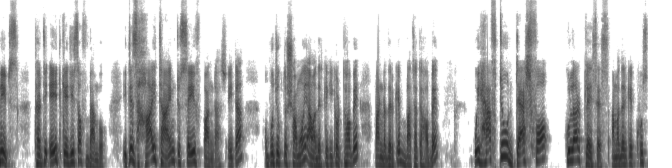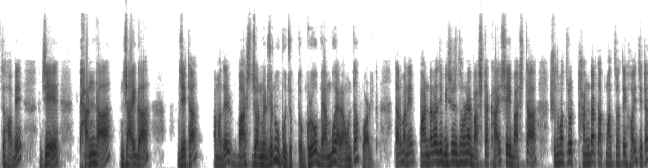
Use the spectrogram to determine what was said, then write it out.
Needs thirty eight kgs of bamboo it is high time to save pandas এটা উপযুক্ত সময় আমাদেরকে কি করতে হবে? পান্ডাদেরকে বাঁচাতে হবে। We have to dash for cooler places আমাদেরকে খুঁজতে হবে যে ঠান্ডা জায়গা যেটা আমাদের বাঁশ জন্মের জন্য উপযুক্ত grow bamboo around the world তার মানে পান্ডারা যে বিশেষ ধরনের বাঁশটা খায়, সেই বাঁশটা শুধুমাত্র ঠান্ডা তাপমাত্রাতে হয়, যেটা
